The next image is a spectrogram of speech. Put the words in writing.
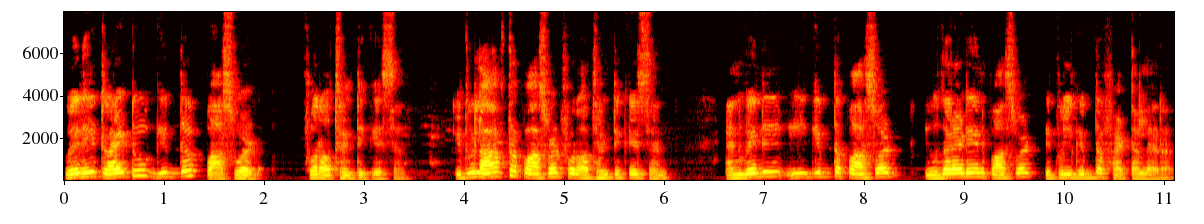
When he try to give the password for authentication. It will ask the password for authentication and when he, he give the password user id and password it will give the fatal error.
